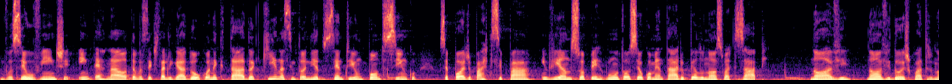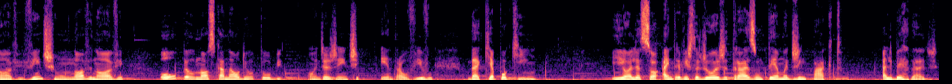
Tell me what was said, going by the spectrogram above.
você ouvinte, internauta, você que está ligado ou conectado aqui na sintonia do 101.5, você pode participar enviando sua pergunta ou seu comentário pelo nosso WhatsApp 99249 2199 ou pelo nosso canal do YouTube, onde a gente entra ao vivo daqui a pouquinho. E olha só, a entrevista de hoje traz um tema de impacto: a liberdade.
